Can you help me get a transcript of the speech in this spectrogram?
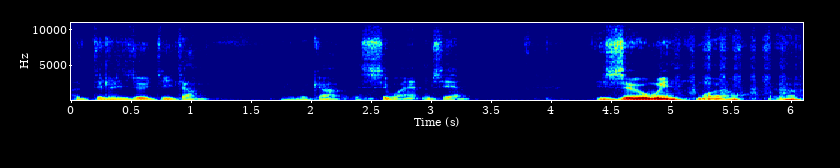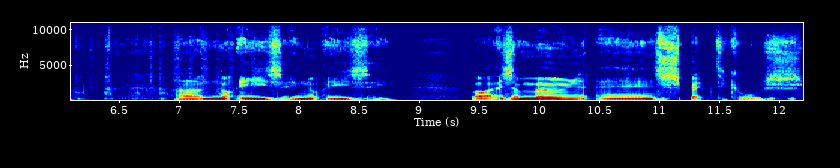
a diddly doo dee dum. Here we go. Let's see what happens here. You zero in. Well, uh, uh, not easy, not easy. Right, there's a moon and spectacles.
